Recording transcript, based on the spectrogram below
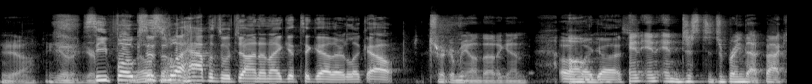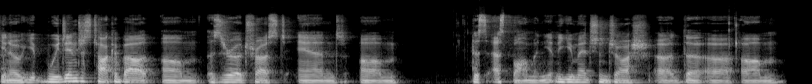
Yeah. You're, you're See, folks, this is comment. what happens when John and I get together. Look out. trigger me on that again. Oh my gosh. And, and and just to, to bring that back, you know, you, we didn't just talk about um, zero trust and um, this S bomb, and you, you mentioned Josh uh, the uh, um,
